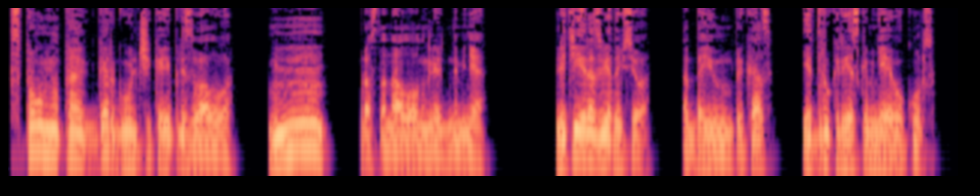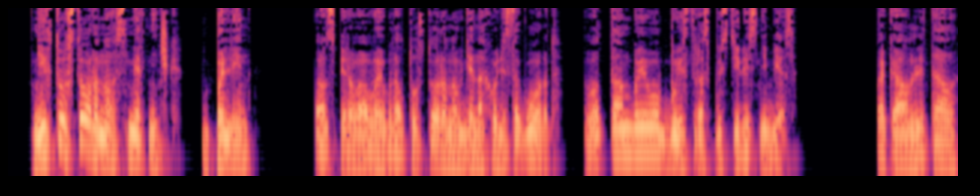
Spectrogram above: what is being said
Вспомнил про горгульчика и призвал его. «М-м-м!» — простонал он, глядя на меня. «Лети и разведай все!» — отдаю ему приказ, и вдруг резко меняю его курс. «Не в ту сторону, смертничек! Блин!» Он сперва выбрал ту сторону, где находится город. Вот там бы его быстро спустили с небес. Пока он летал,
